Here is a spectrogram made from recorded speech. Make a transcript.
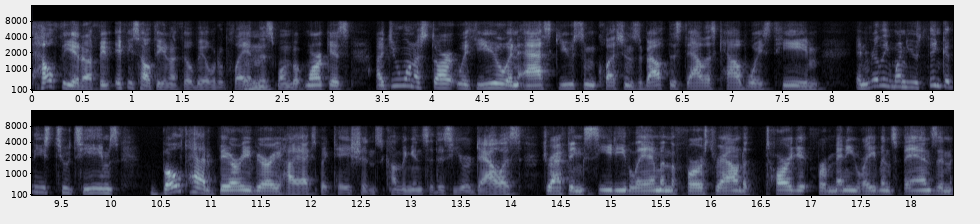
healthy enough. If, if he's healthy enough, he'll be able to play Mm-hmm. in this one. But Marcus, I do want to start with you and ask you some questions about this Dallas Cowboys team. And really, when you think of these two teams, both had very, very high expectations coming into this year. Dallas drafting CeeDee Lamb in the first round, a target for many Ravens fans. And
